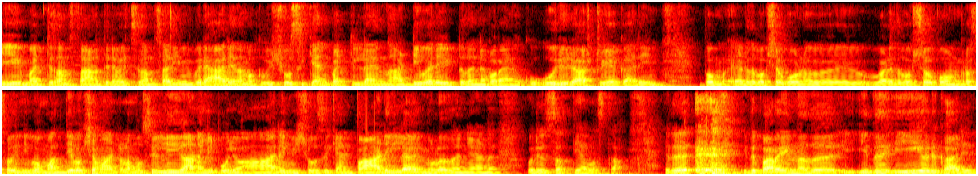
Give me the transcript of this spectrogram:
ഈ മറ്റ് സംസ്ഥാനത്തിനെ വെച്ച് സംസാരിക്കും ഇവരെ ആരെയും നമുക്ക് വിശ്വസിക്കാൻ പറ്റില്ല എന്ന് അടിവരയിട്ട് തന്നെ പറയാൻ നോക്കൂ. ഒരു രാഷ്ട്രീയക്കാരെയും ഇപ്പം ഇടതുപക്ഷ കോ- ഏഹ്, വലതുപക്ഷോ കോൺഗ്രസോ ഇനിയിപ്പോൾ മധ്യപക്ഷമായിട്ടുള്ള മുസ്ലിം ലീഗ് ആണെങ്കിൽ പോലും ആരെയും വിശ്വസിക്കാൻ പാടില്ല എന്നുള്ളത് തന്നെയാണ് ഒരു സത്യാവസ്ഥ. ഇത് ഇത് പറയുന്നത് ഇത് ഈ ഒരു കാര്യം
